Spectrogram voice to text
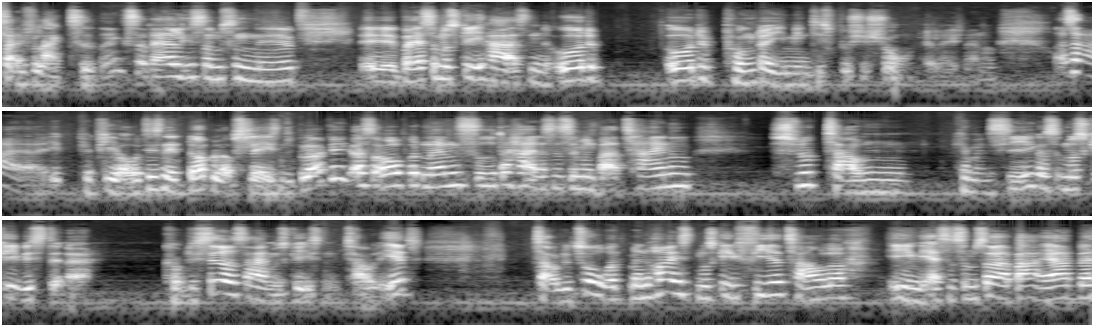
tager det for lang tid. Ikke? Så der er ligesom sådan, uh, uh, hvor jeg så måske har sådan otte otte punkter i min disposition, eller et eller andet. Og så har jeg et papir over, det er sådan et dobbeltopslag i sådan en blok, ikke? og så over på den anden side, der har jeg så simpelthen bare tegnet sluttavlen kan man sige. Ikke? Og så måske, hvis den er kompliceret, så har jeg måske sådan tavle 1, tavle 2, men højst måske fire tavler egentlig, altså som så er bare er, hvad,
